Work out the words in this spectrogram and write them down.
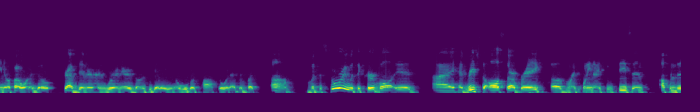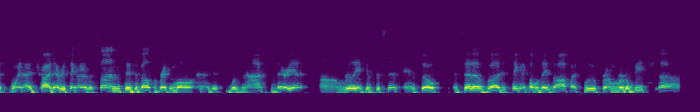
you know, if I want to go grab dinner and we're in Arizona together, you know, we'll go talk or whatever. But um, but the story with the curveball is I had reached the All Star break of my 2019 season. Up until this point, I had tried everything under the sun to develop a breaking ball, and I just was not there yet. Um, really inconsistent. And so instead of uh, just taking a couple days off, I flew from Myrtle Beach uh,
